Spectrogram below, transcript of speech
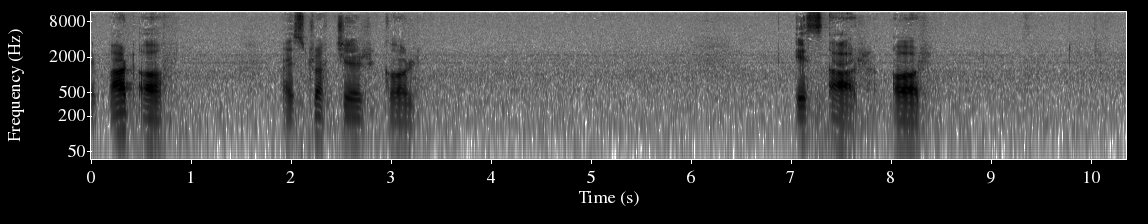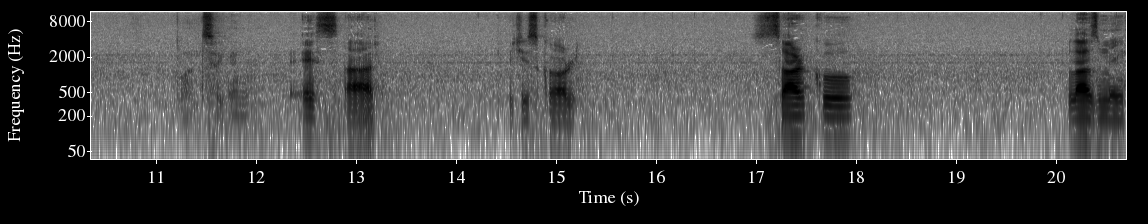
a part of a structure called SR or one second SR which is called sarcoplasmic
